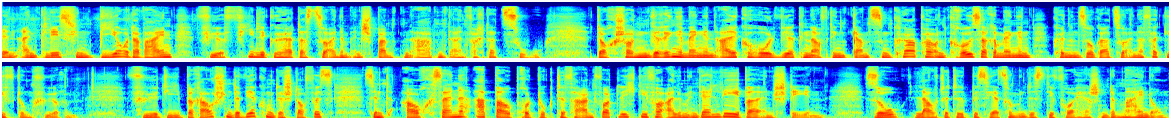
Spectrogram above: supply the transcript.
Denn ein Gläschen Bier oder Wein, für viele gehört das zu einem entspannten Abend einfach dazu. Doch schon geringe Mengen Alkohol wirken auf den ganzen Körper und größere Mengen können sogar zu einer Vergiftung führen. Für die berauschende Wirkung des Stoffes sind auch seine Abbauprodukte verantwortlich, die vor allem in der Leber entstehen. So lautete bisher zumindest die vorherrschende Meinung.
